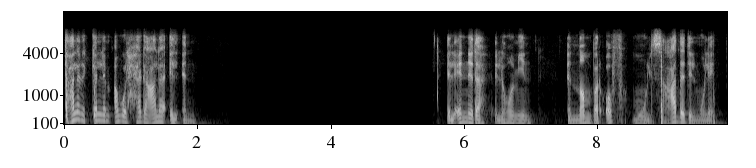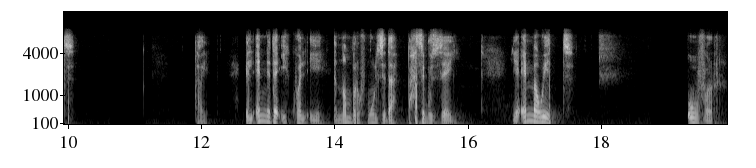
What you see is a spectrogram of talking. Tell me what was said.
تعال نتكلم أول حاجة على الان الان ده اللي هو مين ال number of moles عدد المولات. طيب. ال n ده equal إيه ال number of moles ده بحسبه إزاي؟ يا إما weight over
